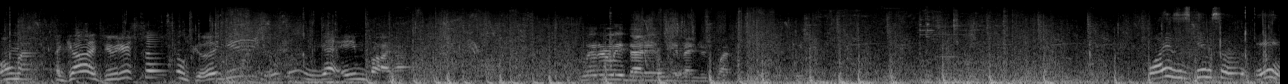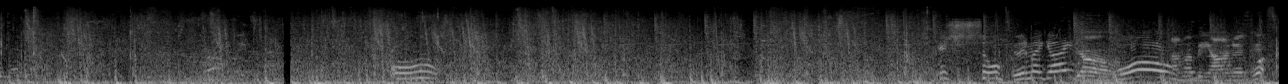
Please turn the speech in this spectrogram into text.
Oh my, my god, dude, you're so good, dude. You're- You got aimbot. Literally, that is the Avengers weapon. Why is this game so gay, man? Oh. You're so good, my guy. Yo, Whoa! I'm gonna be honest, it's,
